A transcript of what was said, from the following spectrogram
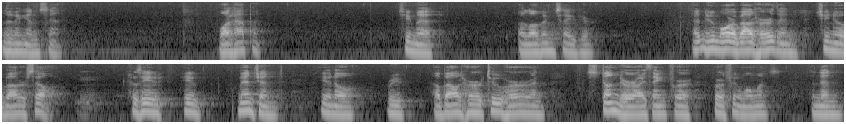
living in sin. What happened? She met a loving Savior that knew more about her than she knew about herself. Because he, he mentioned, you know, re, about her to her and stunned her, I think, for, for a few moments. And then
